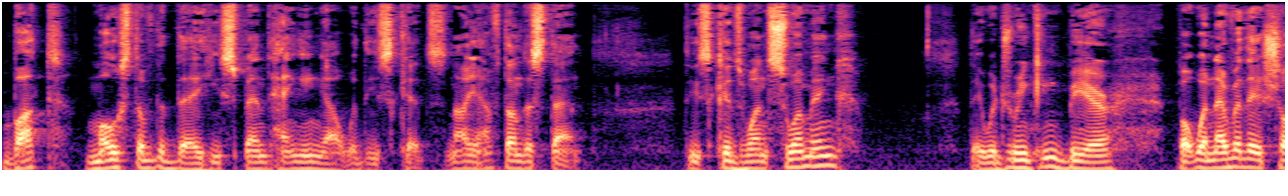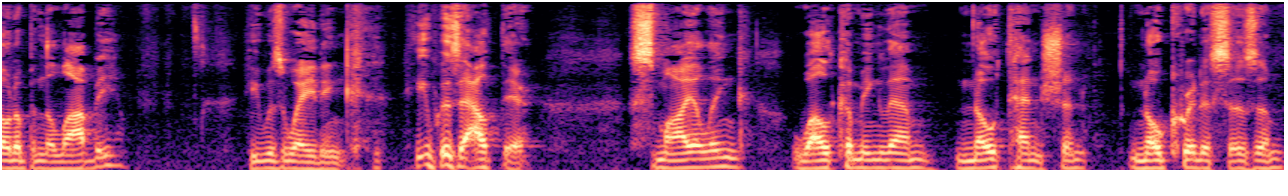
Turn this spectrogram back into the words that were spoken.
But most of the day he spent hanging out with these kids. Now you have to understand, these kids went swimming, they were drinking beer, but whenever they showed up in the lobby, he was waiting. He was out there, smiling, welcoming them, no tension, no criticism,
